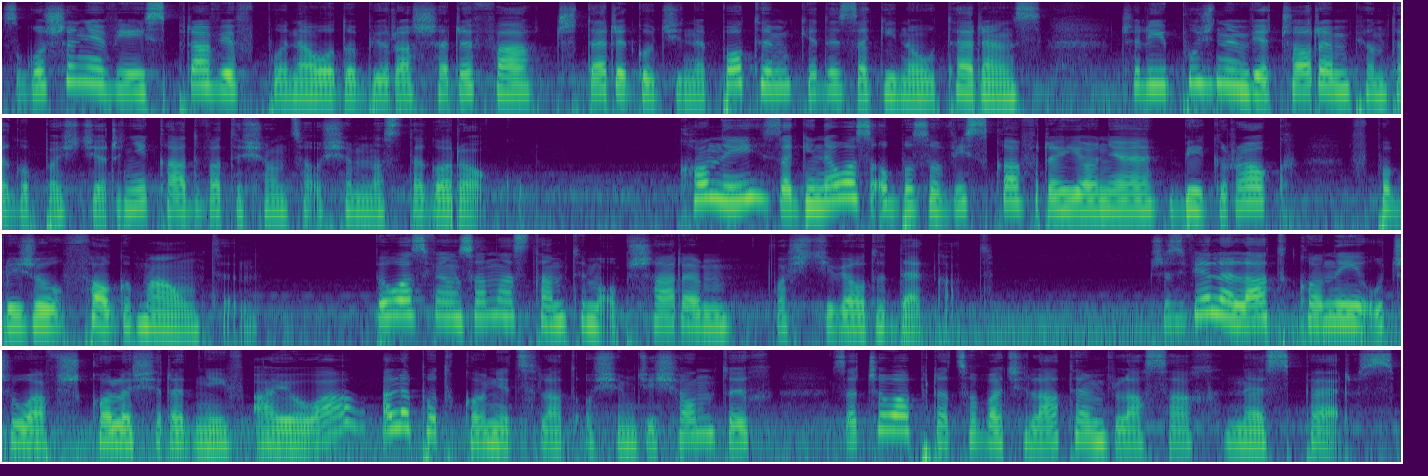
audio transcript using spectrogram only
Zgłoszenie w jej sprawie wpłynęło do biura szeryfa 4 godziny po tym, kiedy zaginął Terence, czyli późnym wieczorem 5 października 2018 roku. Connie zaginęła z obozowiska w rejonie Big Rock w pobliżu Fog Mountain. Była związana z tamtym obszarem właściwie od dekad. Przez wiele lat Connie uczyła w szkole średniej w Iowa, ale pod koniec lat 80. zaczęła pracować latem w lasach Nez Perce.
